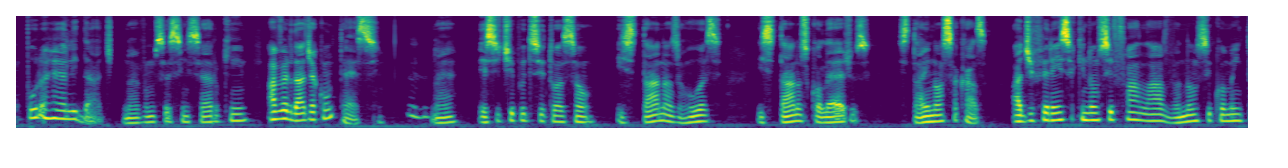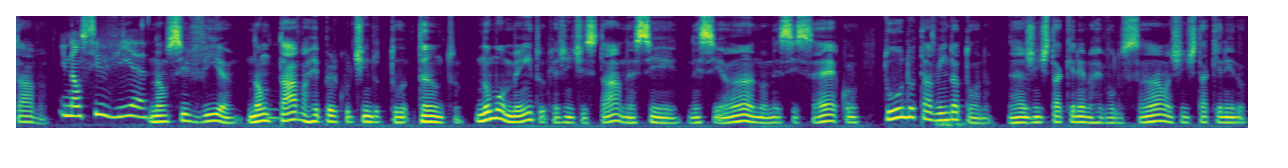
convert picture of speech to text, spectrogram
pura realidade. Né? Vamos ser sinceros que a verdade acontece. Uhum. Né? Esse tipo de situação está nas ruas, está nos colégios, está em nossa casa. A diferença é que não se falava, não se comentava, E não se via. não se via, não estava repercutindo tu- tanto. No momento que a gente está, nesse, nesse ano, nesse século, tudo está vindo à tona. Né? A gente está querendo revolução, a gente está querendo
